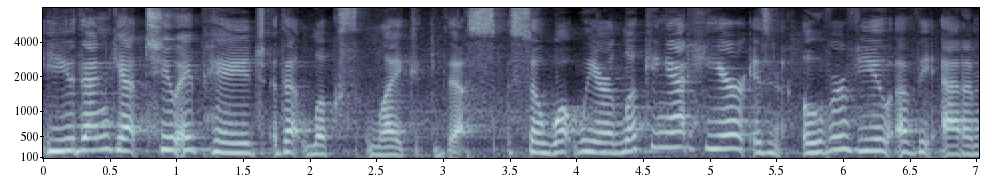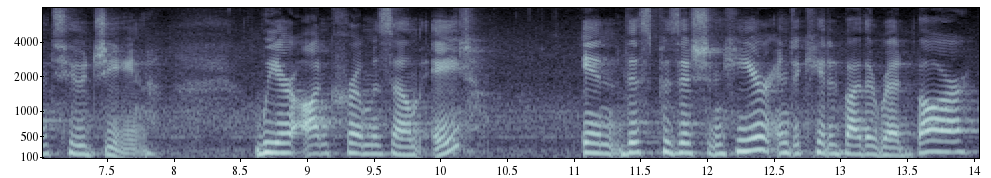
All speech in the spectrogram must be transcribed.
You then get to a page that looks like this. So what we are looking at here is an overview of the ADAM2 gene. We are on chromosome 8 in this position here indicated by the red bar,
